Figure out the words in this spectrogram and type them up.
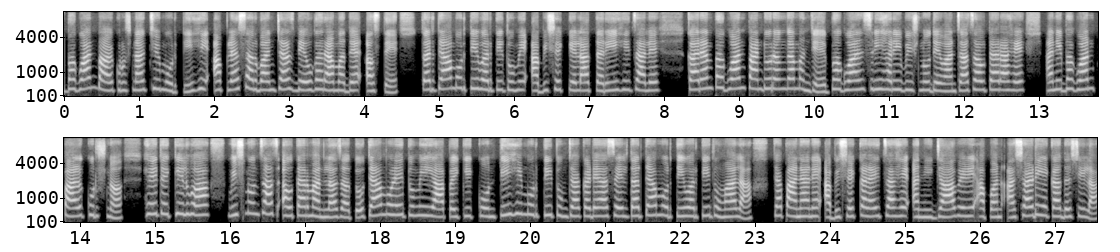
भगवान बाळकृष्णाची मूर्ती ही आपल्या सर्वांच्याच देवघरामध्ये असते. तर त्या मूर्तीवरती तुम्ही अभिषेक केला तरीही चालेल. कारण भगवान पांडुरंग म्हणजे भगवान श्री हरी विष्णू देवांचाच अवतार आहे आणि भगवान पाळकृष्ण हे देखील व विष्णूंचाच अवतार मानला जातो. त्यामुळे तुम्ही यापैकी कोणतीही मूर्ती तुमच्याकडे असेल तर त्या मूर्तीवरती तुम्हाला त्या पाण्याने अभिषेक करायचा आहे आणि ज्यावेळी आपण आषाढी एकादशीला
